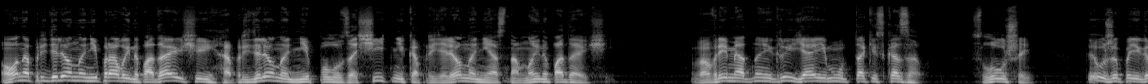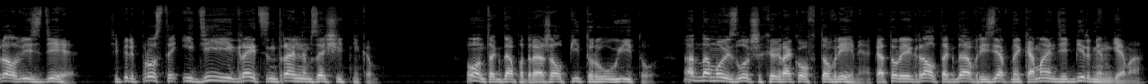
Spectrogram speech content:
Он определенно не правый нападающий, определенно не полузащитник, определенно не основной нападающий. Во время одной игры я ему так и сказал. «Слушай, ты уже поиграл везде, теперь просто иди и играй центральным защитником». Он тогда подражал Питеру Уиту, одному из лучших игроков в то время, который играл тогда в резервной команде Бирмингема.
